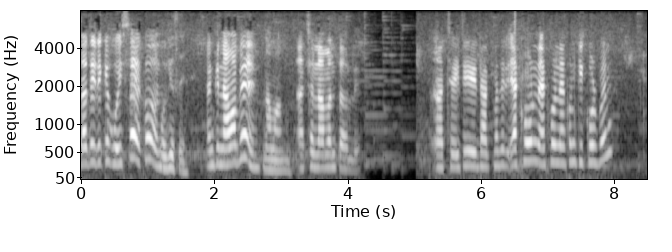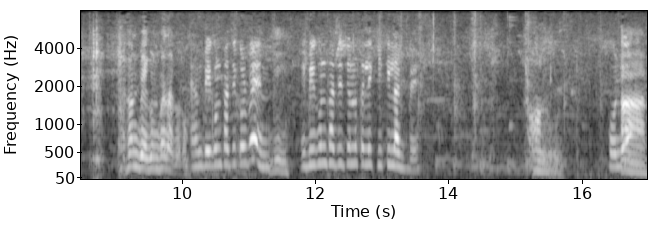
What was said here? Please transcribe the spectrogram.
দাদা এটা কি হয়েছে এখন? হয়ে গেছে। কি নামাবেন? নামান আচ্ছা নামান তাহলে। আচ্ছা এই যে ঢাকনা দিয়ে এখন এখন এখন কি করবেন? এখন বেগুন ভাজা করো এখন বেগুন ভাজি করবেন? জি। এই বেগুন ভাজির জন্য তাহলে কি কি লাগবে? হলুদ হলুদ আর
